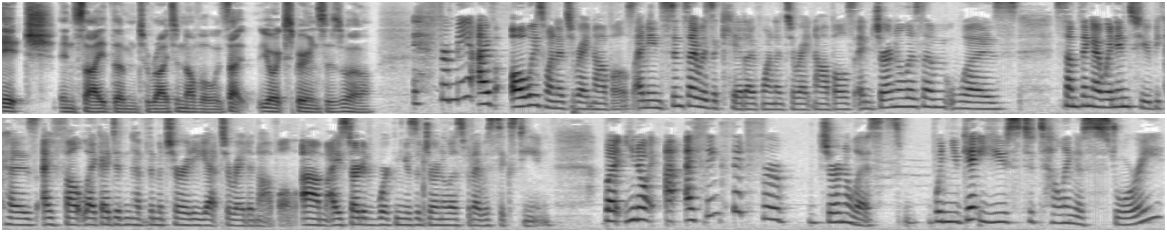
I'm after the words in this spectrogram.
itch inside them to write a novel. Is that your experience as well? For me, I've always wanted to write novels. I mean, since I was a kid, I've wanted to write novels, and journalism was something I went into because I felt like I didn't have the maturity yet to write a novel. Um, I started working as a journalist when I was 16. But, you know, I, I think that for journalists, when you get used to telling a story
